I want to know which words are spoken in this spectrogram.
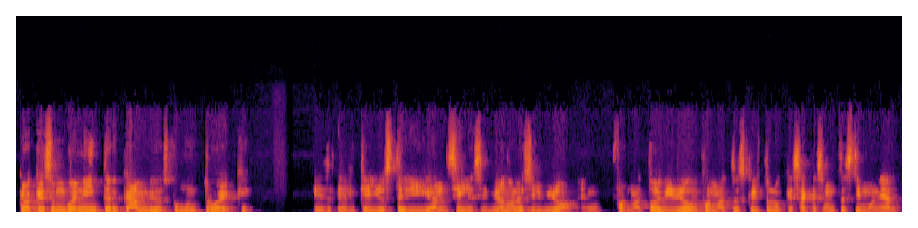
creo que es un buen intercambio, es como un trueque es el que ellos te digan si les sirvió o no les sirvió, en formato de video, en formato escrito, lo que sea que sea un testimonial,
